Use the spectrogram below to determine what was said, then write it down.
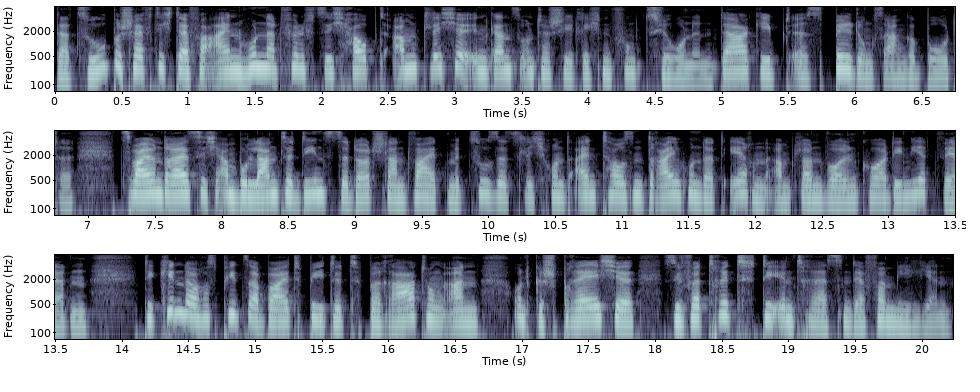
Dazu beschäftigt der Verein 150 Hauptamtliche in ganz unterschiedlichen Funktionen. Da gibt es Bildungsangebote, 32 ambulante Dienste deutschlandweit mit zusätzlich rund 1300 Ehrenamtlern wollen koordiniert werden. Die Kinderhospizarbeit bietet Beratung an und Gespräche. Sie vertritt die Interessen der Familien.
